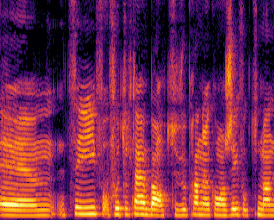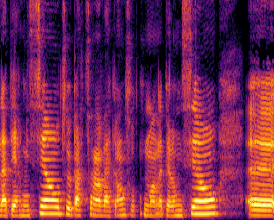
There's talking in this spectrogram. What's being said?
Euh, il faut, faut, tout le temps, bon, tu veux prendre un congé, il faut que tu demandes la permission. Tu veux partir en vacances, il faut que tu demandes la permission. Euh,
